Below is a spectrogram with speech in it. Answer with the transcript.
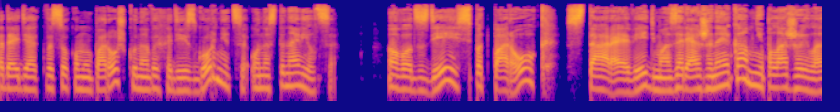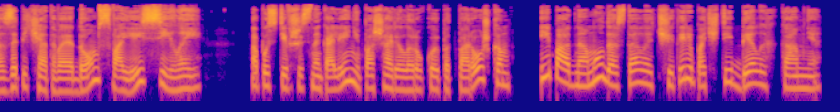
Подойдя к высокому порожку на выходе из горницы, он остановился. Вот здесь, под порог, старая ведьма заряженные камни положила, запечатывая дом своей силой. Опустившись на колени, пошарила рукой под порожком и по одному достала четыре почти белых камня,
